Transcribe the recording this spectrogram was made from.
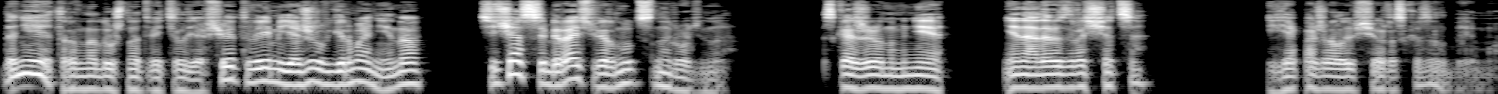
Да нет, равнодушно ответил я. Все это время я жил в Германии, но сейчас собираюсь вернуться на родину. Скажи он мне, не надо возвращаться. И я, пожалуй, все рассказал бы ему.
